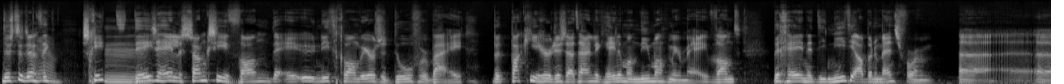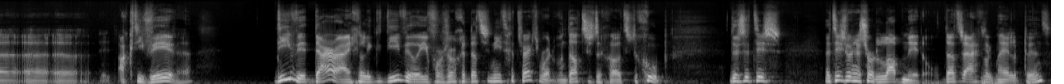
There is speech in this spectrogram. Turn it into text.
Dus toen dacht Ja. ik, schiet Hmm. deze hele sanctie van de EU niet gewoon weer zijn doel voorbij? Pak je hier dus uiteindelijk helemaal niemand meer mee? Want degene die niet die abonnementsvorm eh, eh, eh, eh, activeren, die, daar eigenlijk, die wil je voor zorgen dat ze niet getracked worden. Want dat is de grootste groep. Dus het is, het is weer een soort labmiddel. Dat is eigenlijk mijn hele punt.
